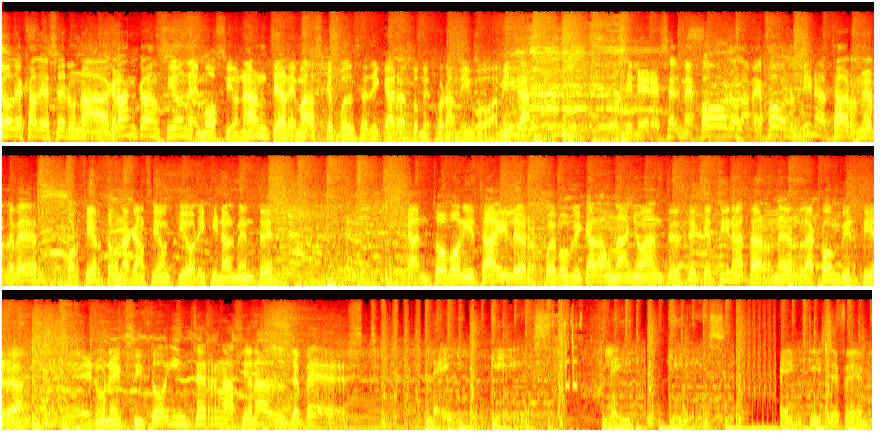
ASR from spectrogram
No deja de ser una gran canción emocionante, además, que puedes dedicar a tu mejor amigo o amiga. Decirle, eres el mejor o la mejor. Tina Turner de Beth. Por cierto, una canción que originalmente cantó Bonnie Tyler. Fue publicada un año antes de que Tina Turner la convirtiera en un éxito internacional. de Best. Play Kiss. Play Kiss. En Kiss FM.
